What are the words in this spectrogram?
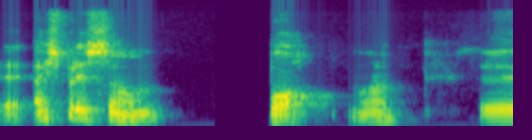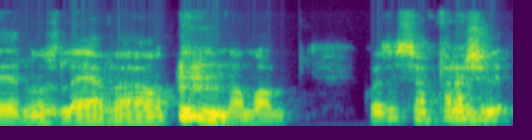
é? é a expressão pó não é? É, nos leva a, a, uma coisa assim, a, fragil...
